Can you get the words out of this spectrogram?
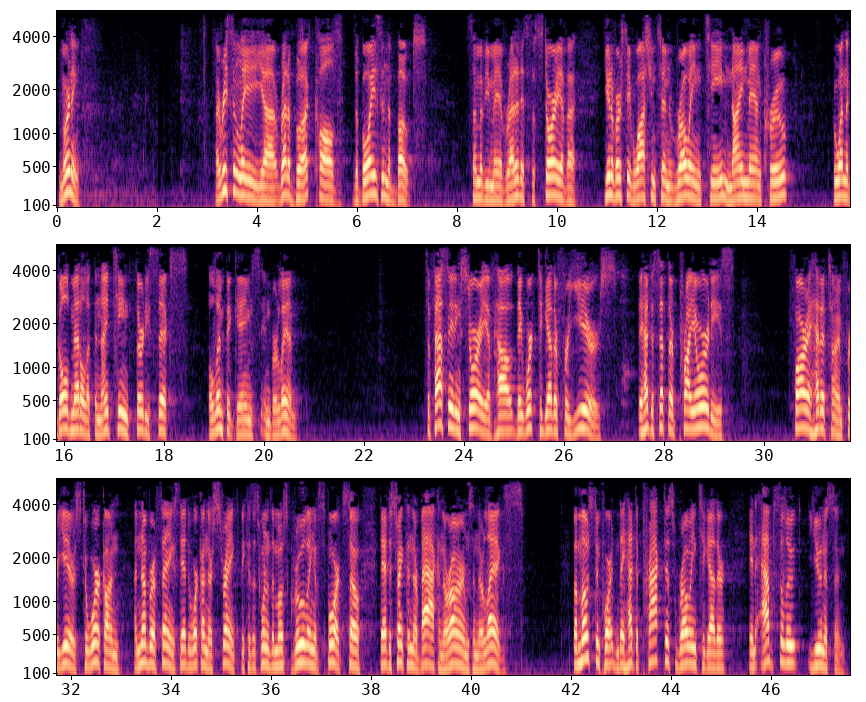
Good morning. I recently uh, read a book called The Boys in the Boat. Some of you may have read it. It's the story of a University of Washington rowing team, nine man crew, who won the gold medal at the 1936 Olympic Games in Berlin. It's a fascinating story of how they worked together for years. They had to set their priorities far ahead of time for years to work on a number of things. They had to work on their strength because it's one of the most grueling of sports. So they had to strengthen their back and their arms and their legs. But most important, they had to practice rowing together in absolute unison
